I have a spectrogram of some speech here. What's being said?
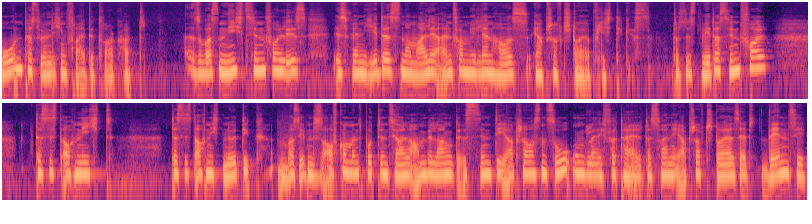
hohen persönlichen Freibetrag hat. Also was nicht sinnvoll ist, ist, wenn jedes normale Einfamilienhaus erbschaftssteuerpflichtig ist. Das ist weder sinnvoll, das ist auch nicht das ist auch nicht nötig, was eben das Aufkommenspotenzial anbelangt. Es sind die Erbchancen so ungleich verteilt, dass so eine Erbschaftssteuer, selbst wenn sie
